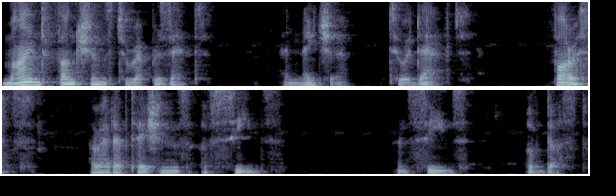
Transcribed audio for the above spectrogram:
Mind functions to represent, and nature to adapt. Forests are adaptations of seeds. and seeds of dust.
